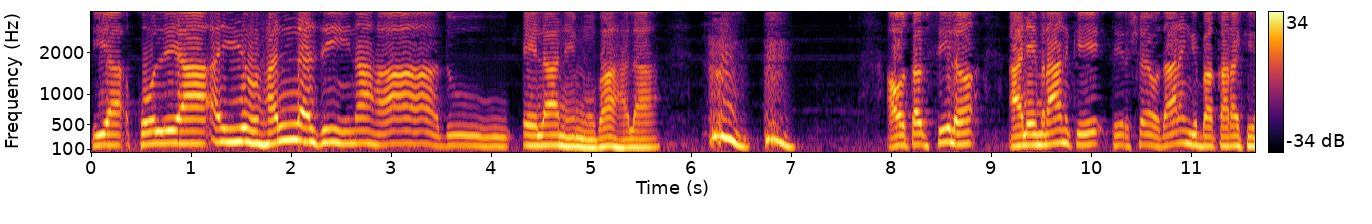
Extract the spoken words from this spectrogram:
یا قل یا ایها الذین هادو اعلان مباهله او تفصیل آل عمران کې تیر شوی او دارنګ بقره کې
